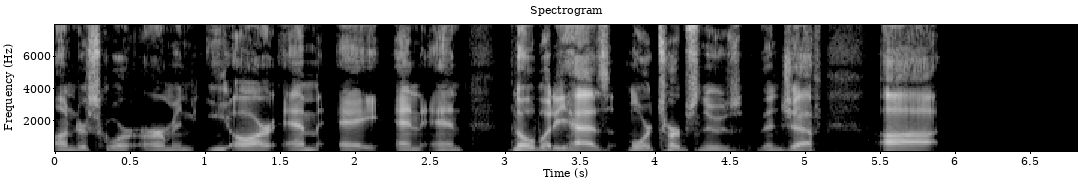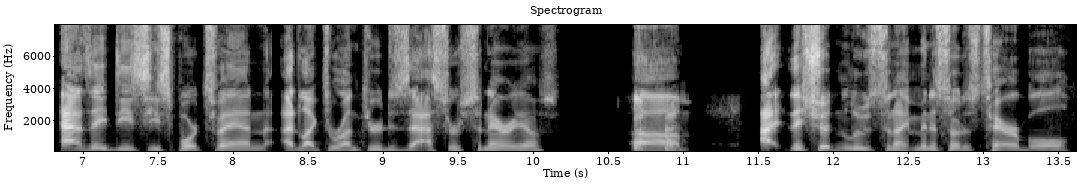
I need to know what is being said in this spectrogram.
underscore Ermann, E R M A N N. Nobody has more Terps news than Jeff. Uh, as a DC sports fan, I'd like to run through disaster scenarios. Um, I, they shouldn't lose tonight. Minnesota's terrible.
